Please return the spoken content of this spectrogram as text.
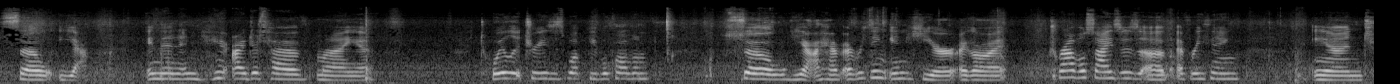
So, yeah. And then in here, I just have my toiletries is what people call them. So, yeah, I have everything in here. I got travel sizes of everything and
